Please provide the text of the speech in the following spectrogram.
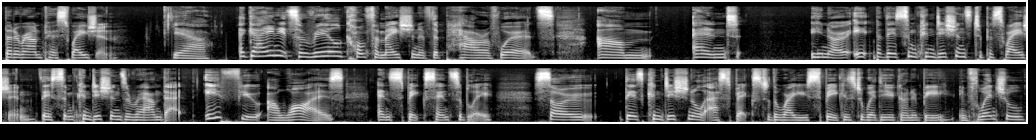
but around persuasion. Yeah. Again, it's a real confirmation of the power of words. Um, and you know, it, but there's some conditions to persuasion. There's some conditions around that if you are wise and speak sensibly. So there's conditional aspects to the way you speak as to whether you're going to be influential,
